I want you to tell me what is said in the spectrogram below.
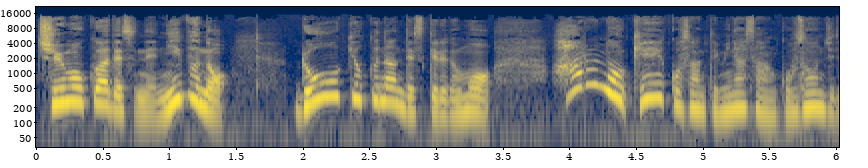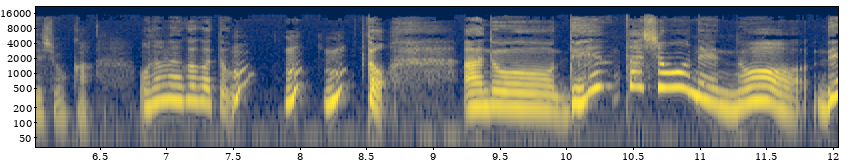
注目はですね、2部の浪曲なんですけれども、春野恵子さんって皆さんご存知でしょうか？お名前を伺うと、ん？ん？ん？と、あの、電波少年の、電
